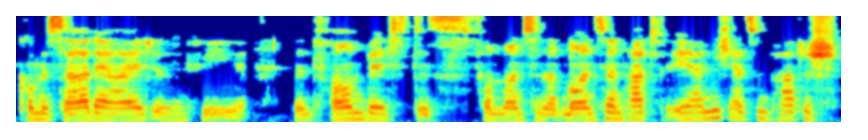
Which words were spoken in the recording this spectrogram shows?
Kommissar, der halt irgendwie ein Frauenbild, das von 1919 hat, eher nicht als sympathisch.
